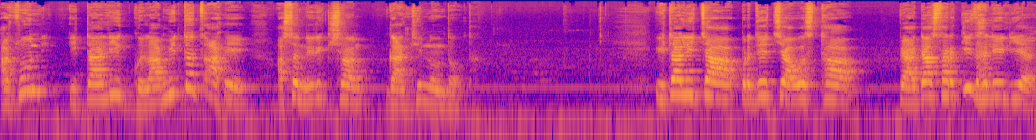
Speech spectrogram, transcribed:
अजून इटाली गुलामीतच आहे असं निरीक्षण गांधी नोंदवतात. इटालीच्या प्रजेची अवस्था प्याद्यासारखी झालेली आहे.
